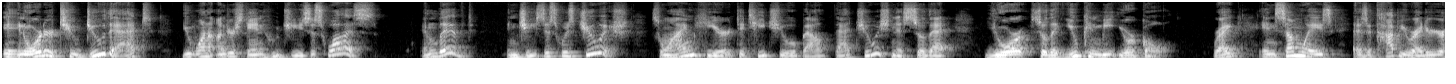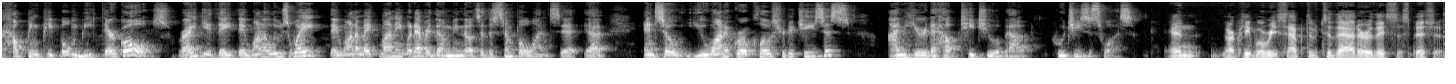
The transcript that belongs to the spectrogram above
In order to do that, you want to understand who Jesus was and lived. And Jesus was Jewish. So I'm here to teach you about that Jewishness so that your so that you can meet your goal right? In some ways, as a copywriter, you're helping people meet their goals, right? You, they they want to lose weight, they want to make money, whatever. I mean, those are the simple ones. Uh, and so, you want to grow closer to Jesus. I'm here to help teach you about who Jesus was. And are people receptive to that, or are they suspicious?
